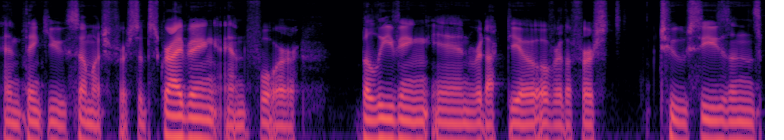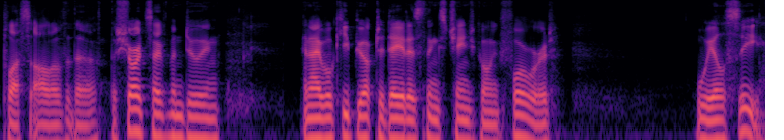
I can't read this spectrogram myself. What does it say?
and thank you so much for subscribing and for believing in Reductio over the first two seasons, plus all of the, the shorts I've been doing. And I will keep you up to date as things change going forward. We'll see.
